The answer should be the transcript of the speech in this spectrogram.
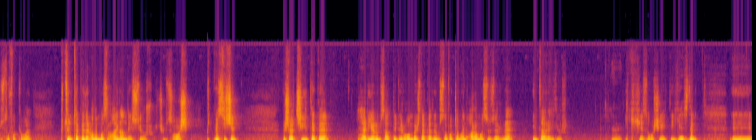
Mustafa Kemal bütün tepeden alınmasını aynı anda istiyor. Çünkü savaş bitmesi için Reşat Çiğiltepe her yarım saatte bir 15 dakikada Mustafa Kemal'in araması üzerine intihar ediyor. Evet. İki kez o şehitliği gezdim. Ee,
